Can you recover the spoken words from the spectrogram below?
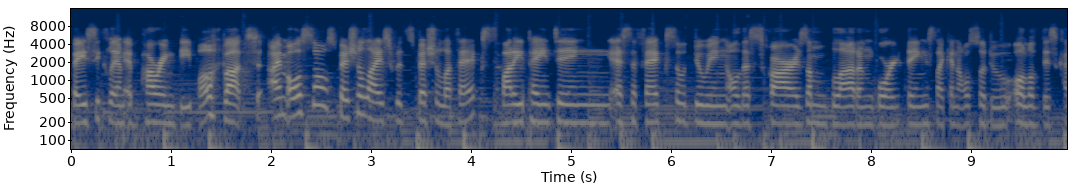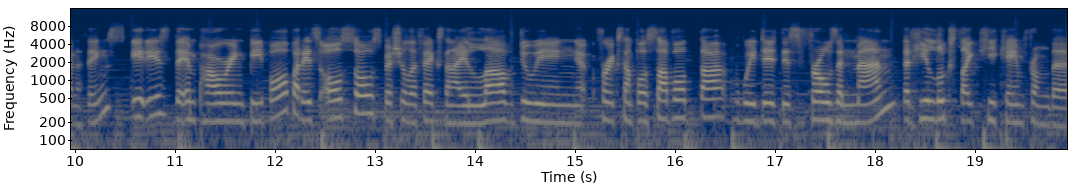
basically I'm empowering people, but I'm also specialized with special effects, body painting, SFX, so doing all the scars and blood and gore things. I can also do all of these kind of things. It is the empowering people, but it's also special effects. And I love doing for example Savotta, we did this frozen man that he looks like he came from the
